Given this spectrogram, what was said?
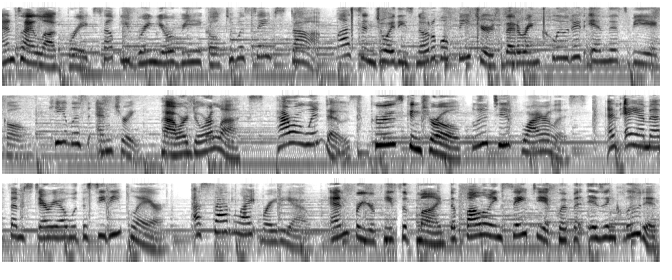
Anti lock brakes help you bring your vehicle to a safe stop. Plus, enjoy these notable features that are included in this vehicle keyless entry, power door locks, power windows, cruise control, Bluetooth wireless, an AM FM stereo with a CD player, a satellite radio. And for your peace of mind, the following safety equipment is included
